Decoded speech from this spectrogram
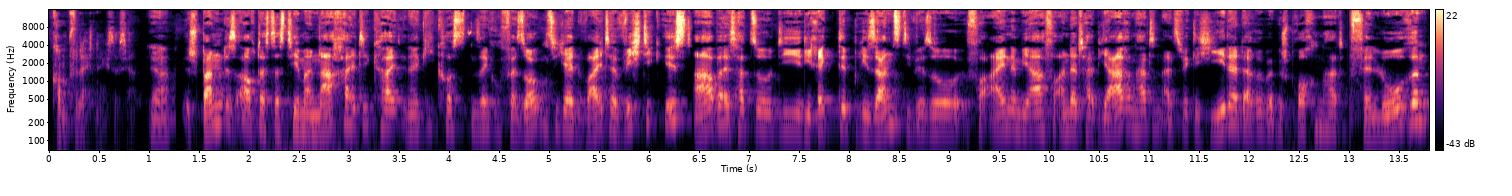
Kommt vielleicht nächstes Jahr. Ja. Spannend ist auch, dass das Thema Nachhaltigkeit, Energiekostensenkung, Versorgungssicherheit weiter wichtig ist, aber es hat so die direkte Brisanz, die wir so vor einem Jahr, vor anderthalb Jahren hatten, als wirklich jeder darüber gesprochen hat, verloren.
